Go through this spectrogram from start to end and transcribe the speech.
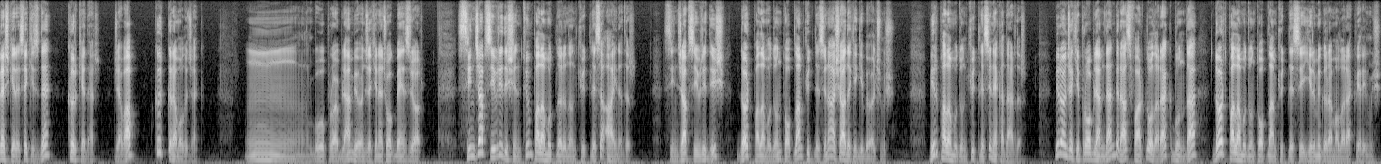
5 kere 8 de 40 eder. Cevap 40 gram olacak. Hmm, bu problem bir öncekine çok benziyor. Sincap sivri dişin tüm palamutlarının kütlesi aynıdır. Sincap sivri diş, 4 palamudun toplam kütlesini aşağıdaki gibi ölçmüş. Bir palamudun kütlesi ne kadardır? Bir önceki problemden biraz farklı olarak bunda 4 palamudun toplam kütlesi 20 gram olarak verilmiş.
